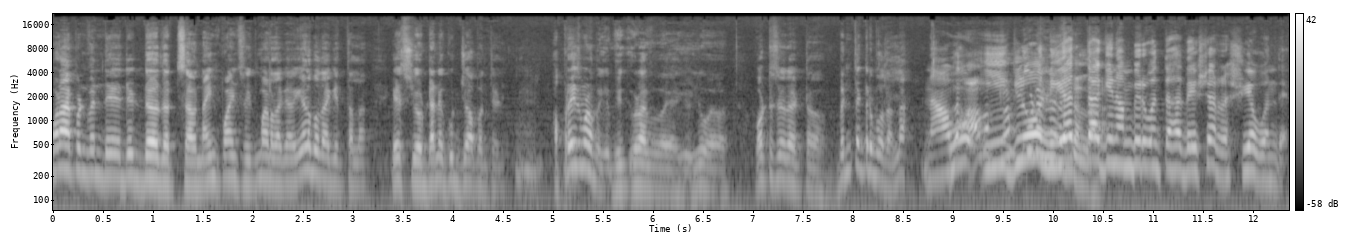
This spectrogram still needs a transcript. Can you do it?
What happen when they did that nine points ಇದು ಮಾಡಿದಾಗ ಹೇಳ್ಬೋದಾಗಿತ್ತಲ್ಲ? Yes you done a good job ಅಂತೇಳಿ. ಅಪ್ರೈಸ್ ಮಾಡಬೇಕು. ವಾಟ್ ಟು ಸೇ ದಟ್ ಬೆನ್ತಟ್ಟಿರ್ಬೋದಲ್ಲ ನಾವು ಆವಾಗ ಈಗಲೂ ನಿಯತ್ತಾಗಿ ನಂಬಿರುವಂತಹ ದೇಶ ರಷ್ಯಾ ಒಂದೇ.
